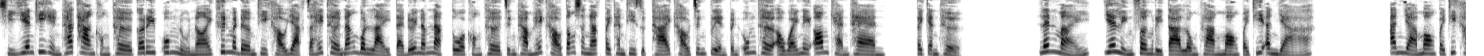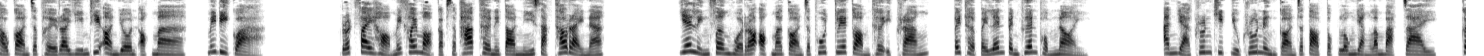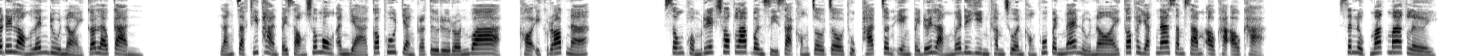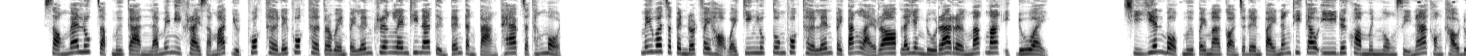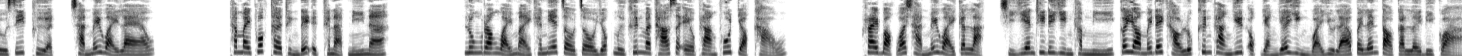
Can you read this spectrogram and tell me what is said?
ฉีเยี่ยนที่เห็นท่าทางของเธอก็รีบอุ้มหนูน้อยขึ้นมาเดิมทีเขาอยากจะให้เธอนั่งบนไหล่แต่ด้วยน้ำหนักตัวของเธอจึงทำให้เขาต้องชะงักไปทันทีสุดท้ายเขาจึงเปลี่ยนเป็นอุ้มเธอเอาไว้ในอ้อมแขนแทน ไปกันเถอะ เล่นไหม เย่หลิงเฟิงรีตาลงพลางมองไปที่อัญญา อัญญามองไปที่เขาก่อนจะเผยรอยยิ้มที่อ่อนโยนออกมา ไม่ดีกว่า รถไฟหาะไม่ค่อยเหมาะกับสภาพเธอในตอนนี้สักเท่าไหร่นัก เย่หลิงเฟิงหัวเราะออกมาก่อนจะพูดเกลี้ยกล่อมเธออีกครั้ง ไปเถอะไปเล่นเป็นเพื่อนผมหน่อย อัญญาครุ่นคิดอยู่ครู่หนึ่งก่อนจะตอบตกลงอย่างลำบากใจ ก็ได้ลองเล่นดูหน่อยก็แล้วกัน หลังจากที่ผ่านไปสองชั่วโมงอัญญาก็พูดอย่างกระตือรือร้นว่า ขออีกรอบนะ ทรงผมเรียกโชคลาภบนศีรษะของโจโจถูกพัดจนเอียงไปด้วยหลังเมื่อได้ยินคำชวนของผู้เป็นแม่หนูน้อยก็พยักหน้าซ้ำๆเอาค่ะเอาค่ะ สนุกมากๆเลยสองแม่ลูกจับมือกันและไม่มีใครสามารถหยุดพวกเธอได้พวกเธอตระเวนไปเล่นเครื่องเล่นที่น่าตื่นเต้นต่างๆ แทบจะทั้งหมด ไม่ว่าจะเป็นรถไฟเหาะไวกิ้งลูกตุ้มพวกเธอเล่นไปตั้งหลายรอบและยังดูร่าเริงมากๆอีกด้วยชีเยี่ยนโบกมือไปมาก่อนจะเดินไปนั่งที่เก้าอี้ด้วยความมึนงงสีหน้าของเขาดูซีดเผือด ฉันไม่ไหวแล้วทำไมพวกเธอถึงได้อึดขนาดนี้นะ ลุงรองไหวไหมคะเนี่ยโจโจยกมือขึ้นมาเท้าสเอวพลางพูดหยอกเขา ใครบอกว่าฉันไม่ไหวกันหลักฉีเยี่ยนที่ได้ยินคำนี้ก็ยอมไม่ได้เขาลุกขึ้นพลางยืดอกอย่างเย่อหยิ่งไหวอยู่แล้วไปเล่นต่อกันเลยดีกว่า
